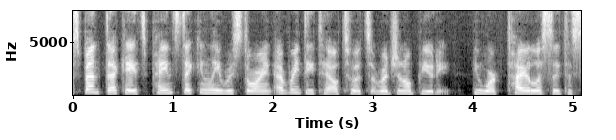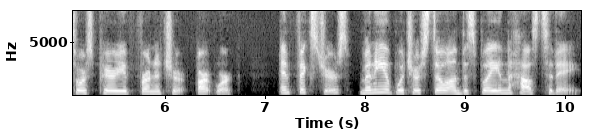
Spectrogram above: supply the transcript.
spent decades painstakingly restoring every detail to its original beauty. He worked tirelessly to source period furniture, artwork, and fixtures, many of which are still on display in the house today.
